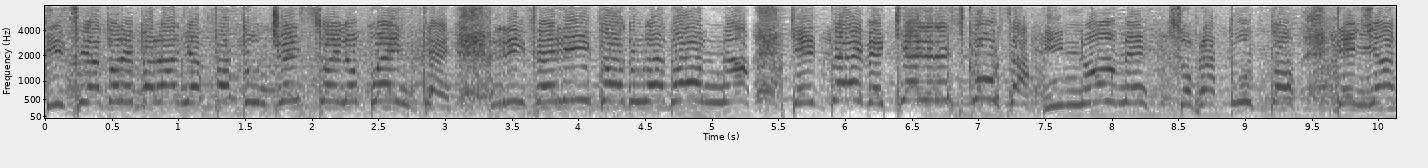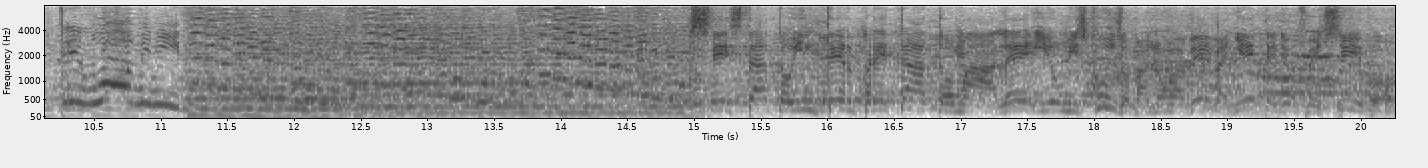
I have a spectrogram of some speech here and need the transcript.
Il senatore Barani ha fatto un gesto eloquente chiedere scusa in nome soprattutto degli altri uomini. Se è stato interpretato male, io mi scuso, ma non aveva niente di offensivo.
